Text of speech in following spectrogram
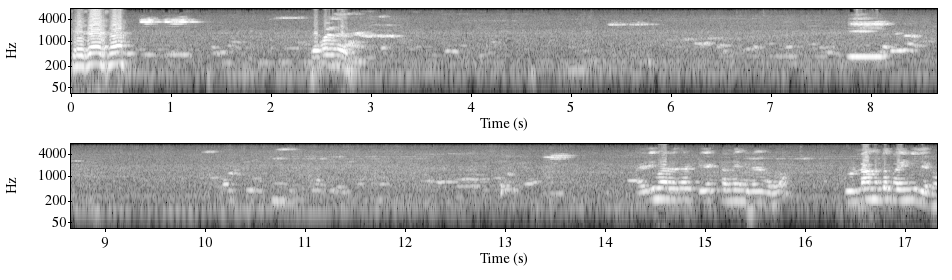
कैसा है सर ज़बरदस्त। पहली बार ऐसा टेस्ट करने मिला है मेरे को तुलना में तो कहीं नहीं देखा।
